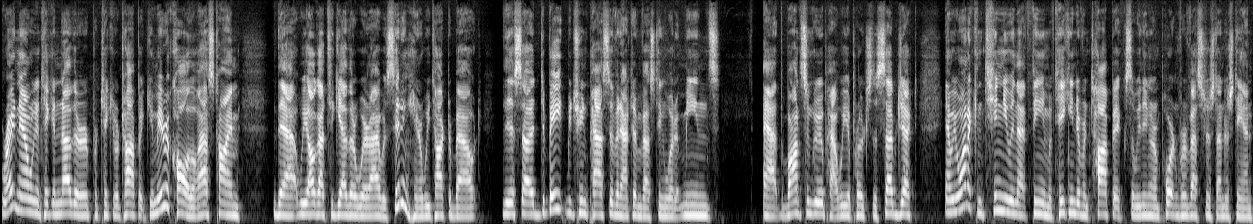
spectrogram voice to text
right now, we're going to take another particular topic. You may recall the last time that we all got together where I was sitting here, we talked about this uh, debate between passive and active investing, what it means at the Bahnsen Group, how we approach the subject. And we want to continue in that theme of taking different topics that we think are important for investors to understand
